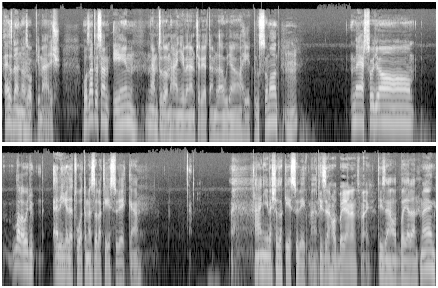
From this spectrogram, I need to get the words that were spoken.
Ez lenne az optimális. Hozzáteszem, én nem tudom hány éve nem cseréltem le ugye a 7 pluszomat, Uh-huh. mert hogy a valahogy elégedett voltam ezzel a készülékkel. Hány éves ez a készülék már? 16-ban jelent meg. 16-ban jelent meg,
